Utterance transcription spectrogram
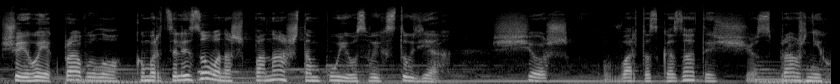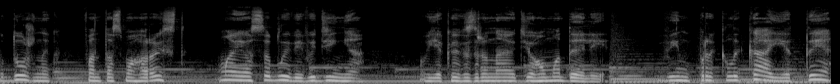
що його, як правило, комерціалізована шпана штампує у своїх студіях. Що ж, варто сказати, що справжній художник, фантасмагорист, має особливі видіння, в яких зринають його моделі. Він прикликає те,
